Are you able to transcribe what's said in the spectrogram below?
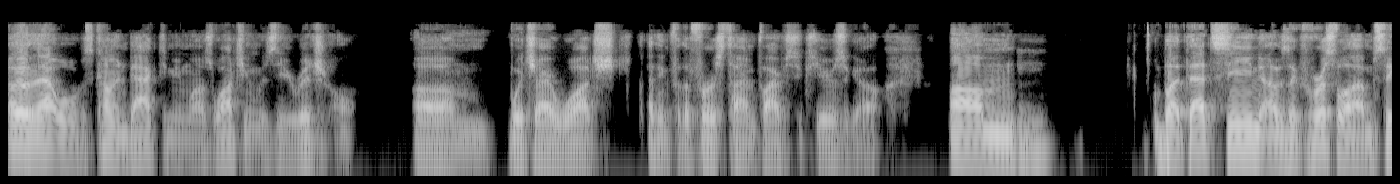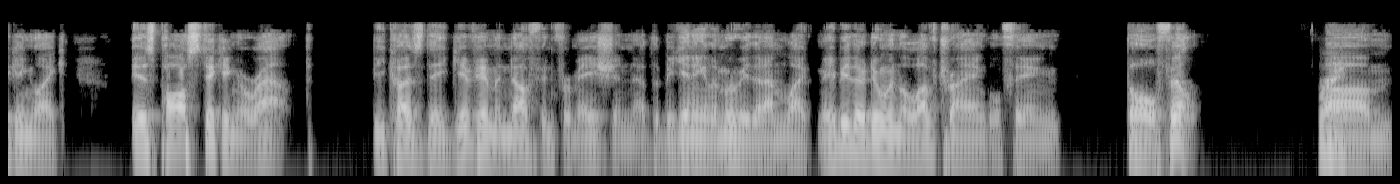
other than that, what was coming back to me when I was watching was the original, um, which I watched I think for the first time five or six years ago. Um, mm-hmm. But that scene, I was like, first of all, I'm thinking like, is Paul sticking around? Because they give him enough information at the beginning of the movie that I'm like, maybe they're doing the love triangle thing the whole film. Right. Um,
